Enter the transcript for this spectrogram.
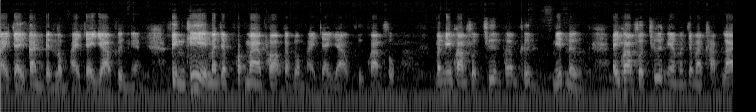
หายใจสั้นเป็นลมหายใจยาวขึ้นเนี่ย สิ่งที่มันจะมาพร้อมกับลมหายใจยาวคือความสุข มันมีความสดชื่นเพิ่มขึ้นนิดหนึ่งไอ้ความสดชื่นเนี่ยมันจะมาขับไล่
